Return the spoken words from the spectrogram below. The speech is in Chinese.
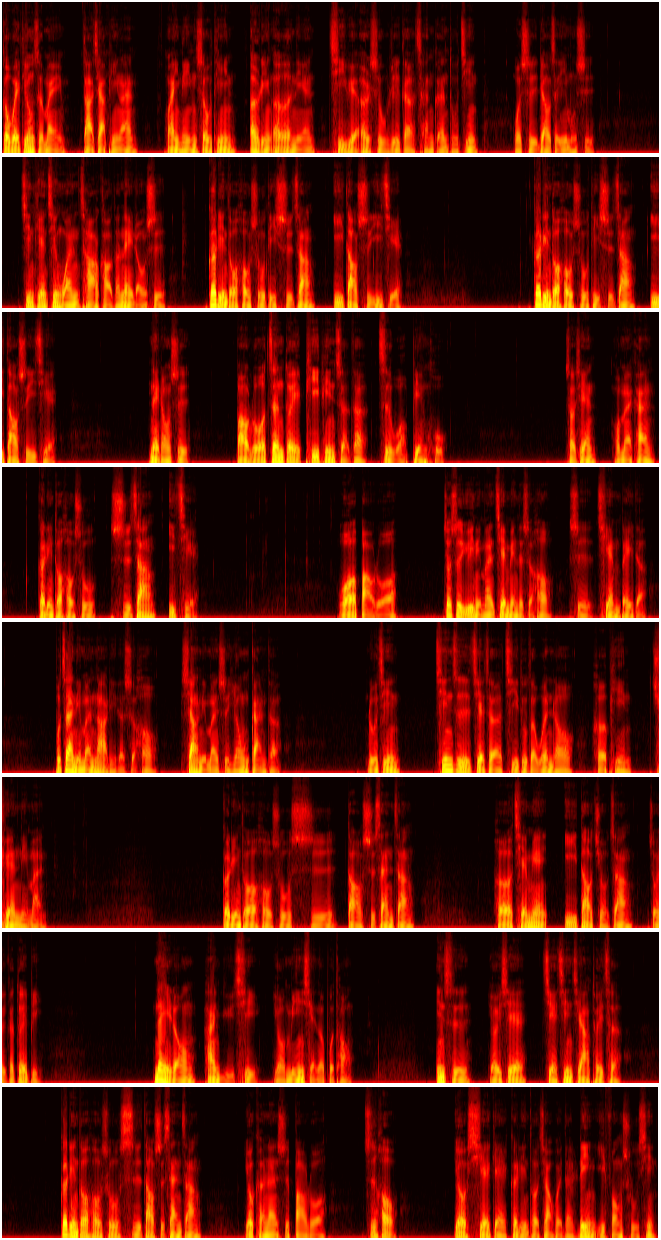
各位弟兄姊妹，大家平安！欢迎您收听二零二二年七月二十五日的晨更读经。我是廖哲一牧师。今天经文查考的内容是《哥林多后书》第十章一到十一节。《哥林多后书》第十章一到十一节内容是保罗针对批评者的自我辩护。首先，我们来看。哥林多后书十章一节，我保罗就是与你们见面的时候是谦卑的，不在你们那里的时候，向你们是勇敢的。如今亲自借着基督的温柔和平劝你们。哥林多后书十到十三章和前面一到九章做一个对比。内容和语气有明显的不同，因此有一些解经家推测，《哥林多后书》十到十三章有可能是保罗之后又写给哥林多教会的另一封书信，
